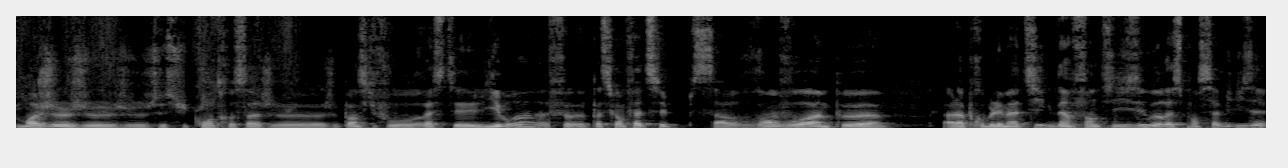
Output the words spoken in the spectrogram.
moi, je, suis contre ça. Je, pense qu'il faut rester libre, parce qu'en fait, ça renvoie un peu à la problématique d'infantiliser ou de responsabiliser.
